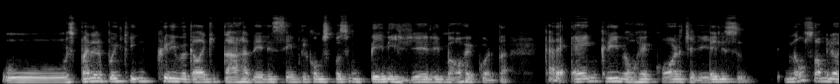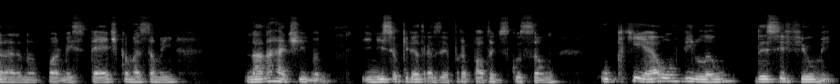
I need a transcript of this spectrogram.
O Spider-Punk é incrível, aquela guitarra dele sempre como se fosse um PNG ele mal recortar. Cara, é incrível, um recorte ali. Eles não só melhoraram na forma estética, mas também na narrativa. E nisso eu queria trazer para a pauta de discussão o que é o vilão desse filme.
